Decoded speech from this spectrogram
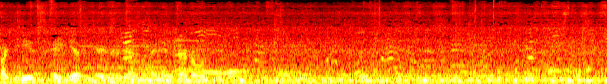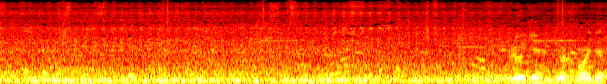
по Киевской детской железной дороге. Люди выходят.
